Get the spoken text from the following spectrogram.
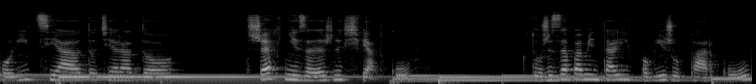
policja dociera do trzech niezależnych świadków, którzy zapamiętali w pobliżu parku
